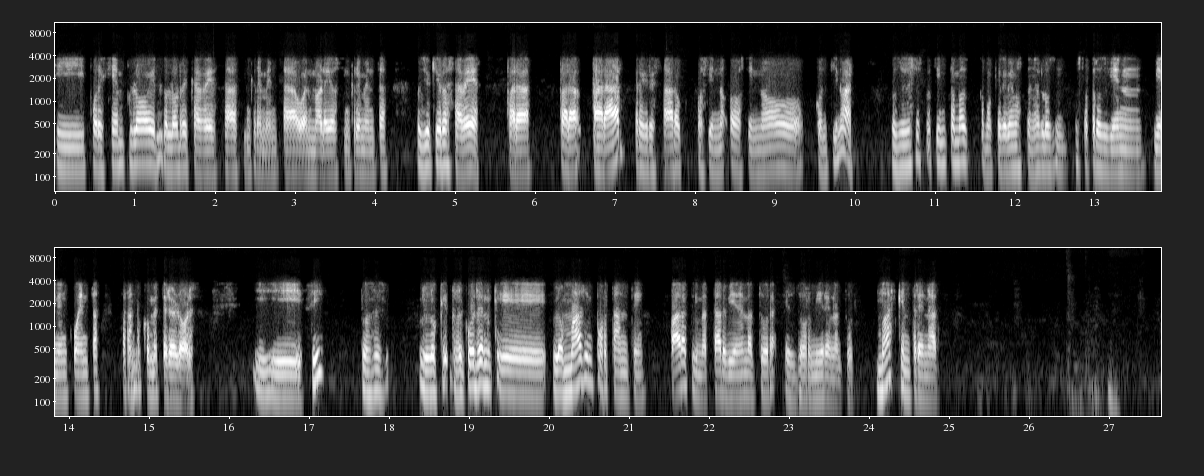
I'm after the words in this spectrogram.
si, por ejemplo, el dolor de cabeza se incrementa o el mareo se incrementa, pues yo quiero saber para, para parar, regresar o, si, no, o si no continuar. Entonces esos síntomas como que debemos tenerlos nosotros bien, bien en cuenta para no cometer errores. Y sí, entonces lo que recuerden que lo más importante para aclimatar bien en la altura es dormir en la altura, más que entrenar.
